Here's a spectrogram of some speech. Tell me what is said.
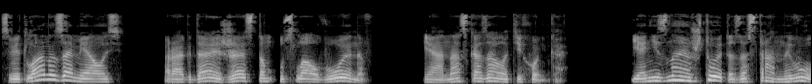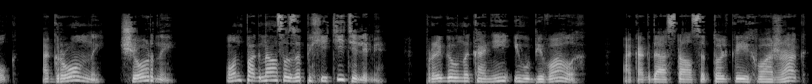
Светлана замялась. Рогдай жестом услал воинов, и она сказала тихонько. «Я не знаю, что это за странный волк. Огромный, черный. Он погнался за похитителями, прыгал на коней и убивал их, а когда остался только их вожак,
